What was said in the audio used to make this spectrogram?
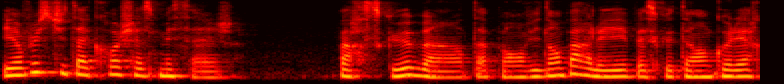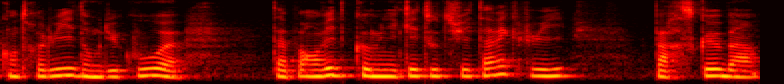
Et en plus, tu t'accroches à ce message. Parce que ben, t'as pas envie d'en parler, parce que tu es en colère contre lui, donc du coup, euh, t'as pas envie de communiquer tout de suite avec lui, parce que ben,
